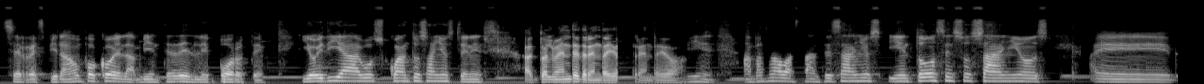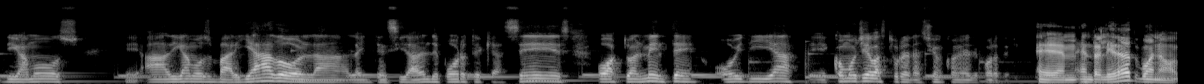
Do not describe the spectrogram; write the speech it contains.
se respiraba un poco el ambiente del deporte. Y hoy día, Agus, ¿cuántos años tenés? Actualmente 32. 32. Bien, han pasado bastantes años y en todos esos años, eh, digamos, eh, ha, digamos, variado la, la, intensidad del deporte que haces o actualmente hoy día, eh, ¿cómo llevas tu relación con el deporte? Em, en realidad, bueno,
